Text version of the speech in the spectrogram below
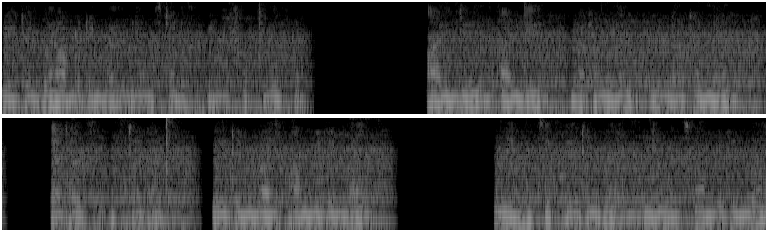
created by updated by name status সব ঠিক আছে id id data name data name status status created by updated by name হচ্ছে created by name হচ্ছে updated by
